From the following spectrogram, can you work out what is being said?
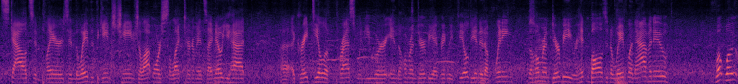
scouts and players and the way that the game's changed a lot more select tournaments i know you had uh, a great deal of press when you were in the home run derby at wrigley field. You ended up winning the home run derby. You were hitting balls into waveland avenue. What, what,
